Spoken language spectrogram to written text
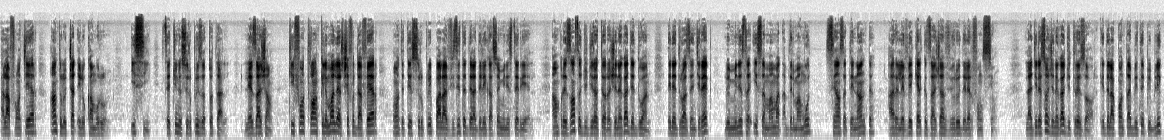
à la frontière entre le Tchad et le Cameroun. Ici, c'est une surprise totale. Les agents, qui font tranquillement leur chef d'affaires, ont été surpris par la visite de la délégation ministérielle. En présence du directeur général des douanes et des droits indirects, le ministre Issa Mahmoud Abdelmahmoud, séance tenante, a relevé quelques agents véreux de leurs fonctions. La direction générale du Trésor et de la comptabilité publique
